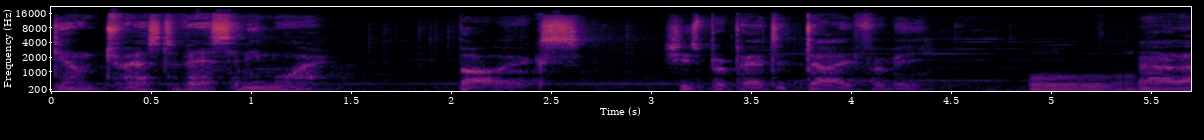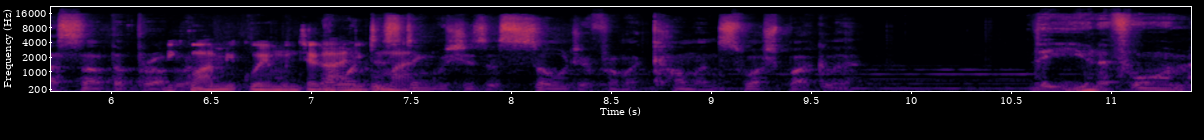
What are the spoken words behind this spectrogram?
Don't trust Vess anymore. Bollocks. She's prepared to die for me. 오, Ah, that's not the 믿고 안 problem. 믿고의 문제가 No one 아니구만. distinguishes a soldier from a common swashbuckler. The uniform,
